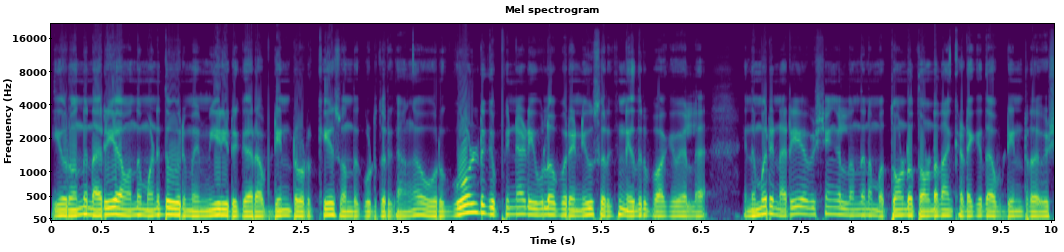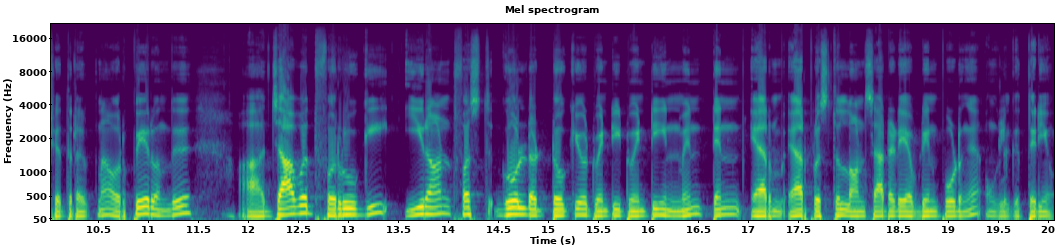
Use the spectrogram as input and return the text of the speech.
இவர் வந்து நிறையா வந்து மனித உரிமை மீறி இருக்கார் அப்படின்ற ஒரு கேஸ் வந்து கொடுத்துருக்காங்க. ஒரு கோல்டுக்கு பின்னாடி இவ்வளோ பெரிய நியூஸ் இருக்குன்னு எதிர்பார்க்கவே இல்லை. இந்த மாதிரி நிறைய விஷயங்கள் வந்து நம்ம தோண்ட தோண்ட தான் கிடைக்குது அப்படின்ற விஷயத்தில் இருக்குன்னா அவர் பேர் வந்து Javad Foroughi Iran first gold at Tokyo twenty twenty in men ten air air pistol on Saturday அப்படின்னு போடுங்க உங்களுக்கு தெரியும்.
